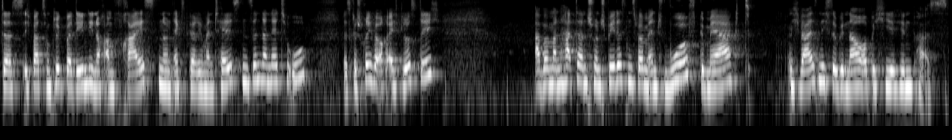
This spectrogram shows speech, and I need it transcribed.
das, ich war zum Glück bei denen, die noch am freisten und experimentellsten sind an der TU. Das Gespräch war auch echt lustig. Aber man hat dann schon spätestens beim Entwurf gemerkt, ich weiß nicht so genau, ob ich hier hinpasse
